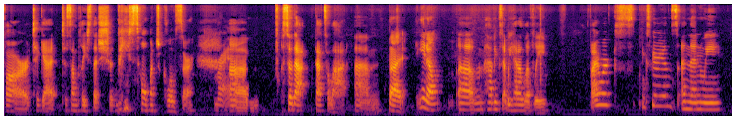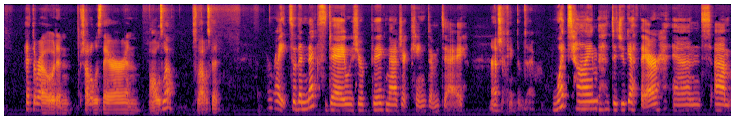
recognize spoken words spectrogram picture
far to get to some place that should be so much closer. Right. Um, so that that's a lot. Um, but you know um, having said we had a lovely fireworks experience and then we hit the road and shuttle was there and all was well. So that was good all right. So the next day was your big Magic Kingdom day. Magic Kingdom day. What time did you get there? And um,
